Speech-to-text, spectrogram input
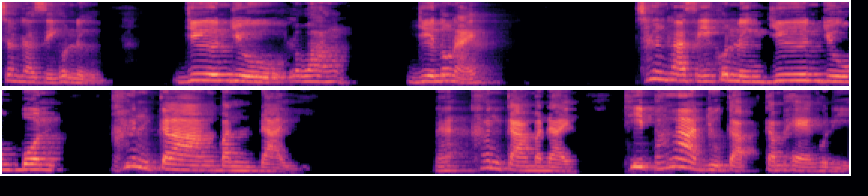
ช่างทาสีคนหนึ่ง ยืนอยู่ระวัง ยืนตรงไหน ช่างทาสีคนหนึ่ง ยืนอยู่บนขั้นกลางบันไดนะขั้นกลางบันไดที่พาดอยู่กับกำแพงพอดี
